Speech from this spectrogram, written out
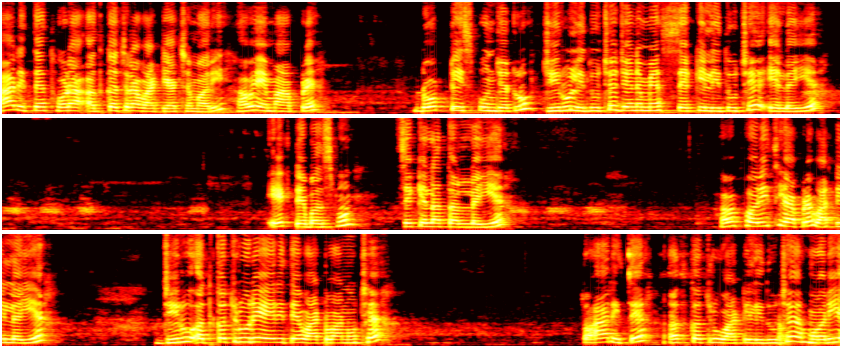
આ રીતે થોડા અધકચરા વાટ્યા છે મારી. હવે એમાં આપણે દોઢ ટીસ્પૂન જેટલું જીરું લીધું છે, જેને મેં શેકી લીધું છે, એ લઈએ. એક ટેબલ સ્પૂન શેકેલા તલ લઈએ. હવે ફરીથી આપણે વાટી લઈએ. જીરું અધકચરું રહે એ રીતે વાટવાનું છે. તો આ રીતે અધકચરું વાટી લીધું છે. મરી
